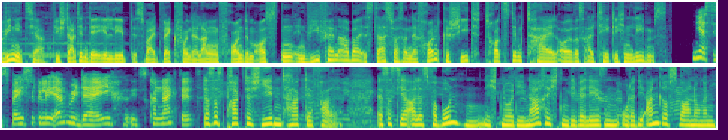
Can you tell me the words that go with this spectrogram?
Vinica, die Stadt, in der ihr lebt, ist weit weg von der langen Front im Osten. Inwiefern aber ist das, was an der Front geschieht, trotzdem Teil eures alltäglichen Lebens? Das ist praktisch jeden Tag der Fall. Es ist ja alles verbunden, nicht nur die Nachrichten, die wir lesen oder die Angriffswarnungen,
